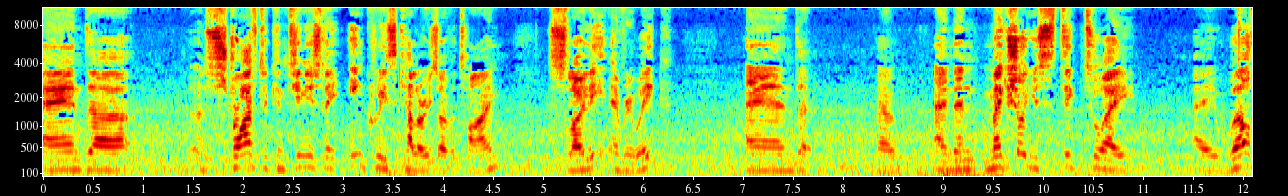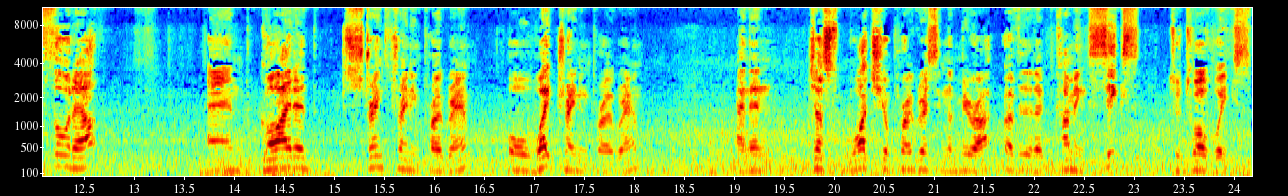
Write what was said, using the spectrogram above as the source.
And uh, strive to continuously increase calories over time, slowly every week, and uh, and then make sure you stick to a a well thought out and guided strength training program or weight training program, and then just watch your progress in the mirror over the coming six to 12 weeks.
